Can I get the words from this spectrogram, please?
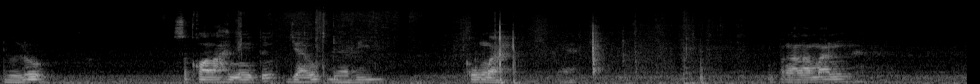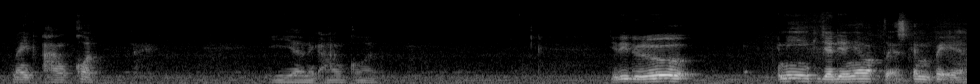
dulu sekolahnya itu jauh dari rumah. Ya. Pengalaman naik angkot iya naik angkot jadi dulu ini kejadiannya waktu SMP ya.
